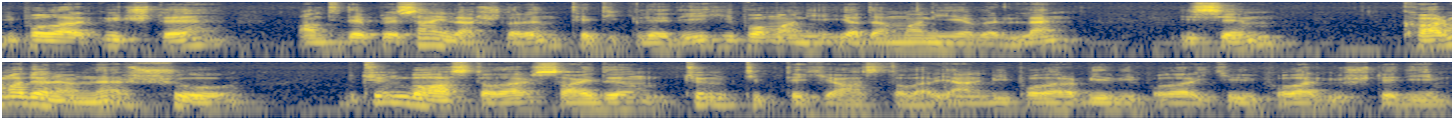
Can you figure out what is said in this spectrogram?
Bipolar 3'te antidepresan ilaçların tetiklediği hipomani ya da maniye verilen isim. Karma dönemler şu, bütün bu hastalar saydığım tüm tipteki hastalar yani bipolar 1, bipolar 2, bipolar 3 dediğim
